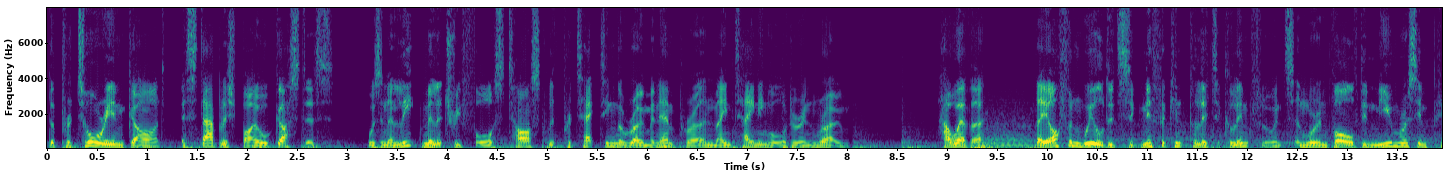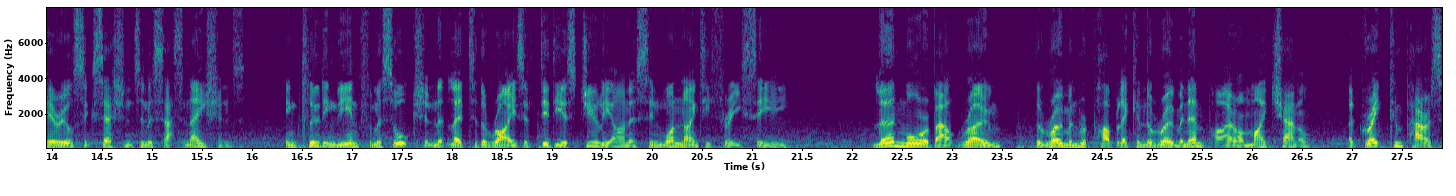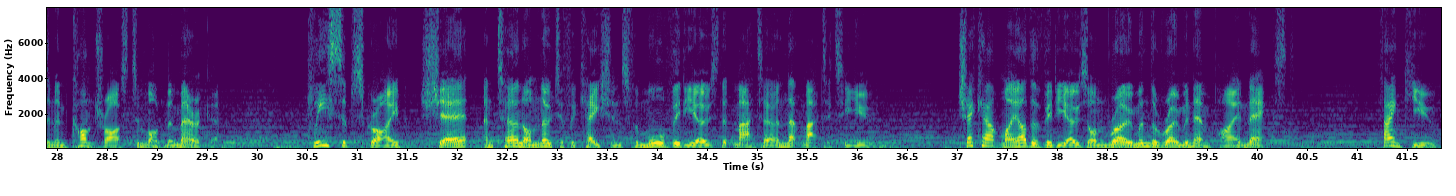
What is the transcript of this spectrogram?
The Praetorian Guard, established by Augustus, was an elite military force tasked with protecting the Roman emperor and maintaining order in Rome. However, they often wielded significant political influence and were involved in numerous imperial successions and assassinations, including the infamous auction that led to the rise of Didius Julianus in 193 CE. Learn more about Rome, the Roman Republic and the Roman Empire on my channel, a great comparison and contrast to modern America. Please subscribe, share, and turn on notifications for more videos that matter and that matter to you. Check out my other videos on Rome and the Roman Empire next. Thank you.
